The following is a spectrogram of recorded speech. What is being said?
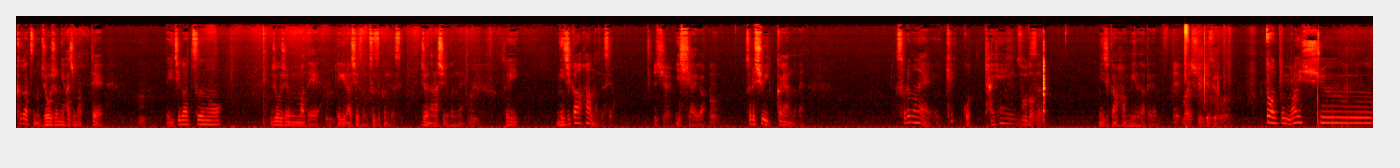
9月の上旬に始まってで1月の上旬までレギュラーシーズン続くんですよ。17週分ね。うん。それ2時間半なんですよ。一試合。1試合が。うそれ週1回やるのね。それもね結構大変そうだね。2時間半見るだけでも。え毎週月曜とかあと毎週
